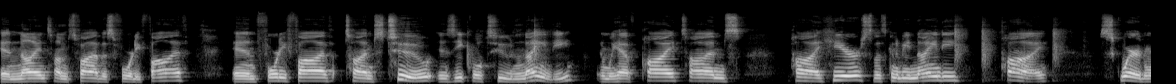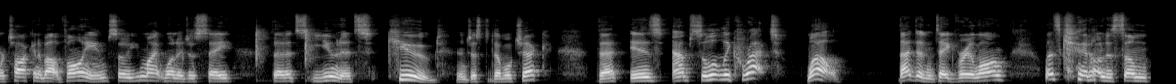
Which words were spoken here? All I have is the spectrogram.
and 9 times 5 is 45, and 45 times 2 is equal to 90, and we have pi times pi here, so that's going to be 90 pi squared. And we're talking about volume, so you might want to just say that it's units cubed. And just to double check, that is absolutely correct. Well, that didn't take very long. Let's get on to some,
